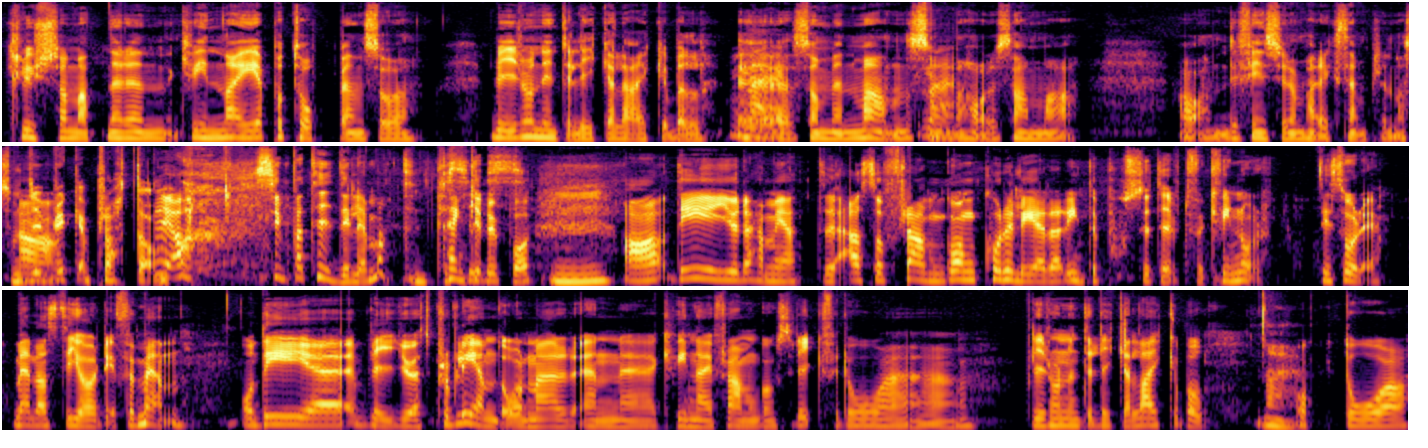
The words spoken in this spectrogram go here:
klyschan att när en kvinna är på toppen så blir hon inte lika likable eh, som en man som Nej. har samma... Ja, det finns ju de här exemplen som Ja. du brukar prata om. Ja, sympatidilemmat tänker du på. Mm. Ja, det är ju det här med att alltså, framgång korrelerar inte positivt för kvinnor. Det är så det är. Medan det gör det för män. Och det eh, blir ju ett problem då när en eh, kvinna är framgångsrik. För då eh, blir hon inte lika likable. Nej. Och då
